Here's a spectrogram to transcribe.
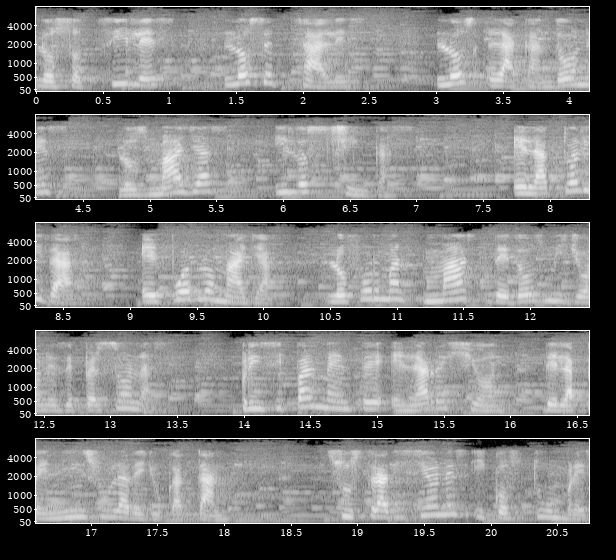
los sotziles, los etzales, los lacandones, los mayas y los chincas. En la actualidad, el pueblo maya lo forman más de dos millones de personas, principalmente en la región de la península de Yucatán sus tradiciones y costumbres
